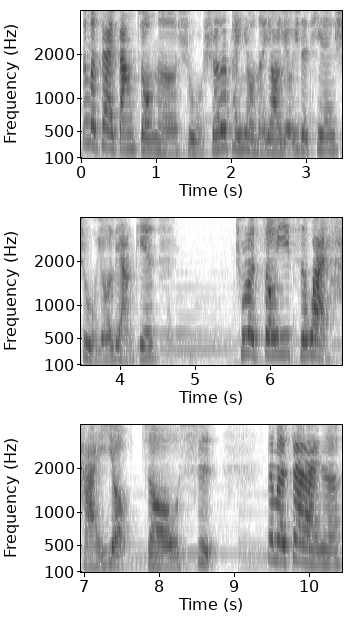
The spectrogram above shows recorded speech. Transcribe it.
那么在当中呢，属蛇的朋友呢要留意的天数有两天，除了周一之外，还有周四。那么再来呢？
